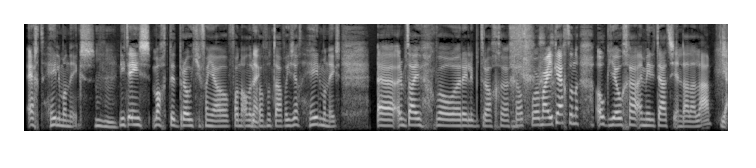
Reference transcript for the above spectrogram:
Echt helemaal niks. Mhm. Niet eens mag ik dit broodje van jou van de andere Nee. kant van de tafel. Je zegt helemaal niks. Eh, en betaal je ook wel een redelijk bedrag eh, geld voor. Maar je krijgt dan ook yoga en meditatie en la la la. Ja.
